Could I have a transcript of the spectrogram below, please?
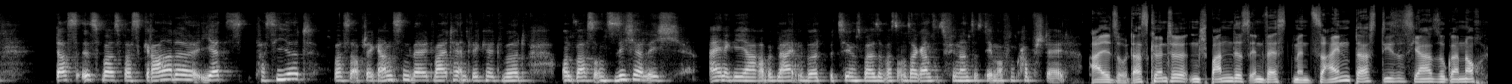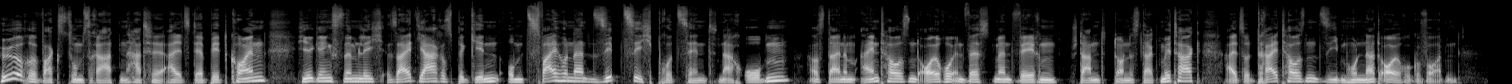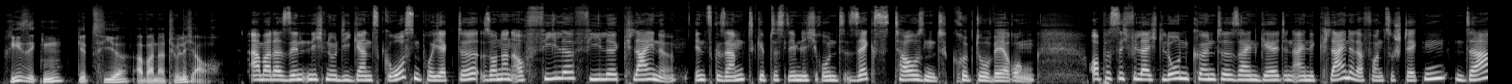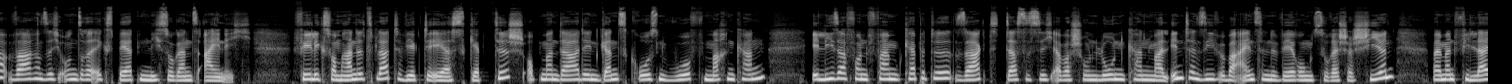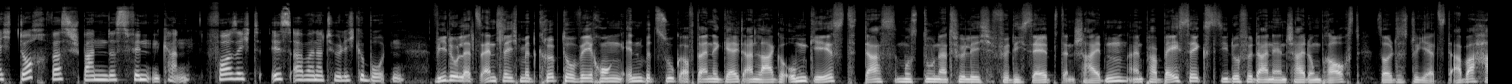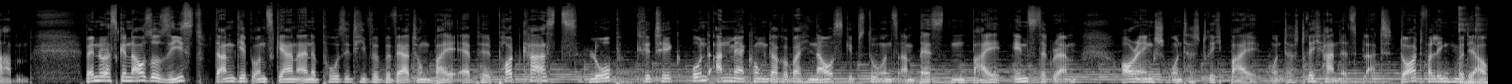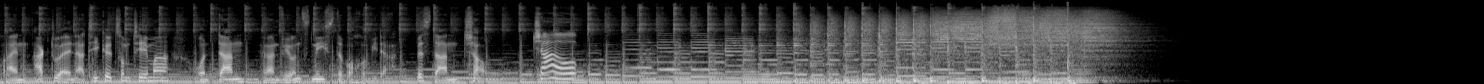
das ist was, was gerade jetzt passiert, was auf der ganzen Welt weiterentwickelt wird und was uns sicherlich einige Jahre begleiten wird, beziehungsweise was unser ganzes Finanzsystem auf den Kopf stellt. Also, das könnte ein spannendes Investment sein, das dieses Jahr sogar noch höhere Wachstumsraten hatte als der Bitcoin. Hier ging es nämlich seit Jahresbeginn um 270 Prozent nach oben. Aus deinem 1000 Euro Investment wären Stand Donnerstagmittag also 3700 Euro geworden. Risiken gibt's hier aber natürlich auch. Aber da sind nicht nur die ganz großen Projekte, sondern auch viele, viele kleine. Insgesamt gibt es nämlich rund 6000 Kryptowährungen. Ob es sich vielleicht lohnen könnte, sein Geld in eine kleine davon zu stecken, da waren sich unsere Experten nicht so ganz einig. Felix vom Handelsblatt wirkte eher skeptisch, ob man da den ganz großen Wurf machen kann. Elisa von Fam Capital sagt, dass es sich aber schon lohnen kann, mal intensiv über einzelne Währungen zu recherchieren, weil man vielleicht doch was Spannendes finden kann. Vorsicht ist aber natürlich geboten. Wie du letztendlich mit Kryptowährungen in Bezug auf deine Geldanlage umgehst, das musst du natürlich für dich selbst entscheiden. Ein paar Basics, die du für deine Entscheidung brauchst, solltest du jetzt aber haben. Wenn du das genauso siehst, dann gib uns gern eine positive Bewertung bei Apple Podcasts. Lob, Kritik und Anmerkungen darüber hinaus gibst du uns am besten bei Instagram. Orange-by-Handelsblatt. Dort verlinken wir dir auch einen aktuellen Artikel zum Thema und dann hören wir uns nächste Woche wieder. Bis dann, ciao. Ciao.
